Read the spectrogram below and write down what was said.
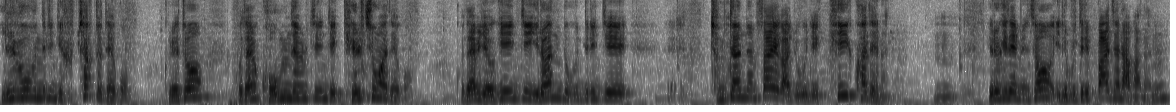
일부분들이 이제 흡착도 되고 그래서 그다음에 고분자물질이 이제 결층화되고 그다음에 여기에 이제 이러한 부분들이 이제 점점점 쌓여가지고 이제 케이크화되는 음, 이렇게 되면서 일부들이 빠져나가는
